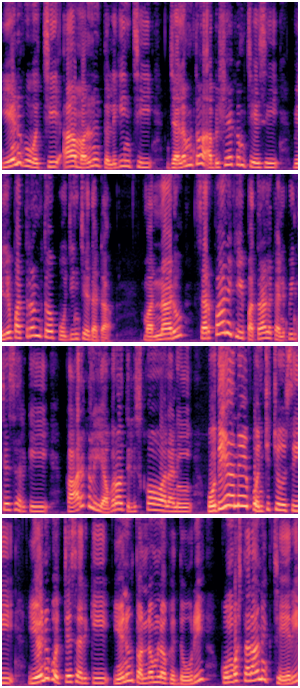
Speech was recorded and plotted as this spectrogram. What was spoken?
ఏనుగు వచ్చి ఆ మనుని తొలగించి జలంతో అభిషేకం చేసి విలుపత్రంతో పూజించేదట. మర్నాడు సర్పానికి పత్రాలు కనిపించేసరికి కారకులు ఎవరో తెలుసుకోవాలని ఉదయాన్నే పొంచి చూసి ఏనుగు వచ్చేసరికి ఏనుగు తొండంలోకి దూరి కుంభస్థలానికి చేరి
